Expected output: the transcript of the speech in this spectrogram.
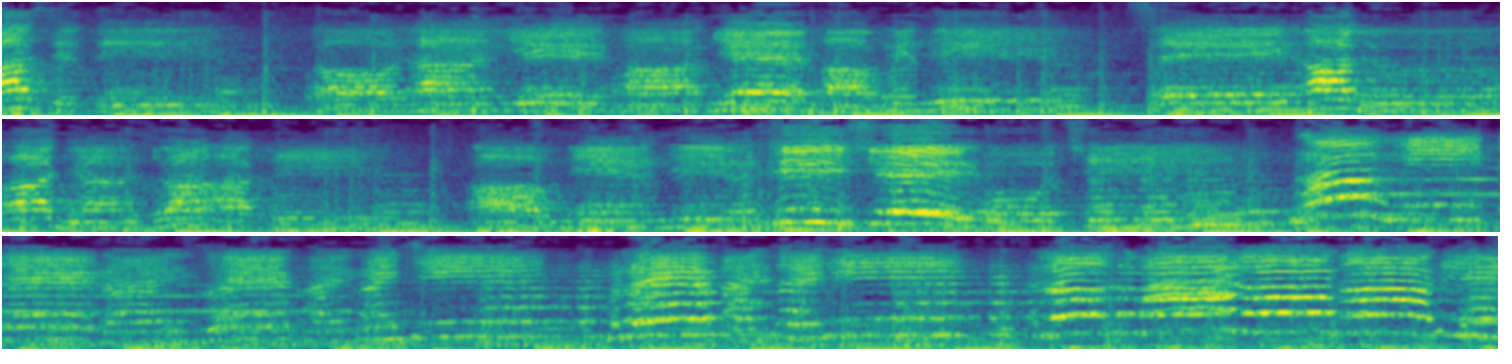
မာစစ်တိတော်လံရေးမှာမြဲပါဝင်သည်စိတ်အလူအညာစွာအပြေအောင်မြင်သည်အထီးရှိကိုချီမောင်မီတဲ့တိုင်းဆွဲခိုင်ခိုင်ချီမလဲပိုင်ဆိုင်နီအလုံးသမားလုံးသားပြေ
